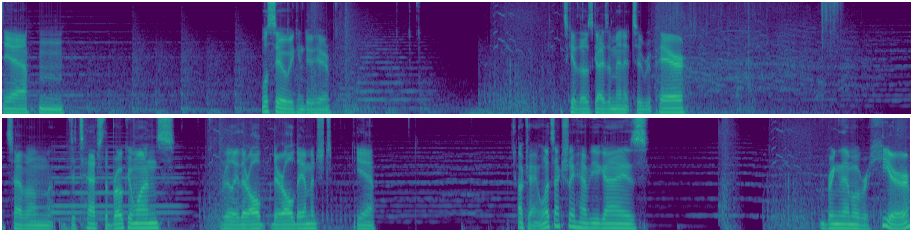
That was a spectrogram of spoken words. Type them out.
Yeah, hmm. We'll see what we can do here. Let's give those guys a minute to repair. Let's have them detach the broken ones. Really, they're all they're all damaged. Yeah. Okay, well, let's actually have you guys bring them over here,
